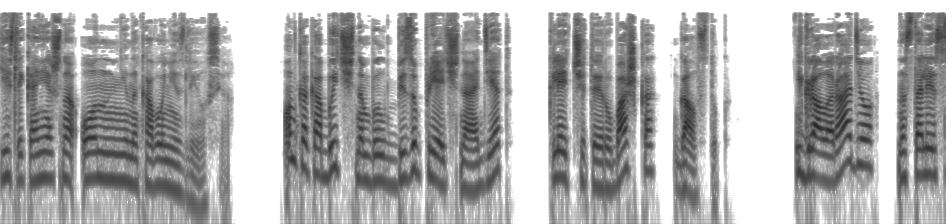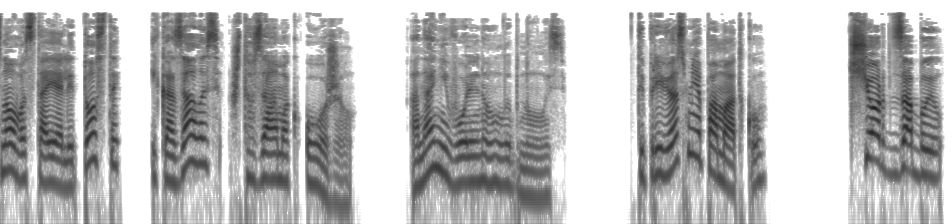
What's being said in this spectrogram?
если, конечно, он ни на кого не злился. Он, как обычно, был безупречно одет, клетчатая рубашка, галстук. Играло радио, на столе снова стояли тосты, и казалось, что замок ожил. Она невольно улыбнулась. «Ты привез мне помадку?» «Черт забыл!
